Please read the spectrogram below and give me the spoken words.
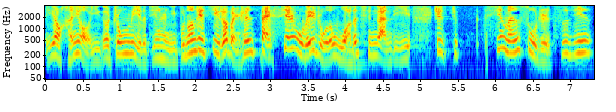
要很有一个中立的精神，你不能这记者本身带先入为主的我的情感第一，这就新闻素质、资金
